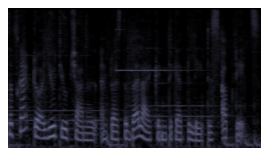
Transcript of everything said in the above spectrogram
Subscribe to our YouTube channel and press the bell icon to get the latest updates.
